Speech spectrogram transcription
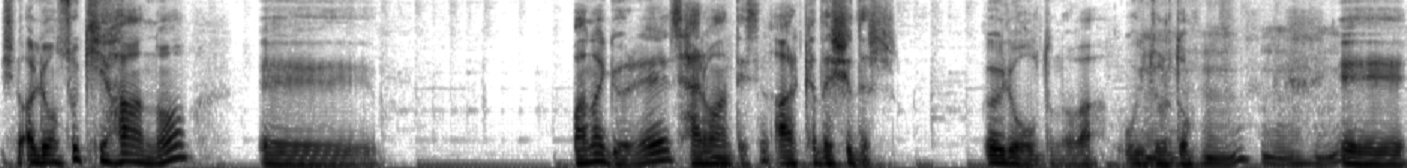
şimdi Alonso Quijano e, bana göre Cervantes'in arkadaşıdır. Öyle olduğunu va- uydurdum. Hı, hı, hı. Ee,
